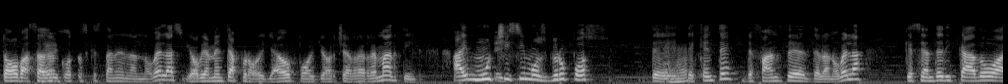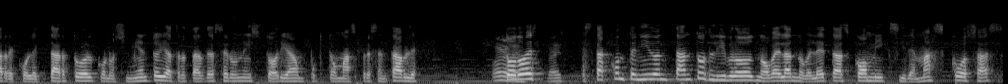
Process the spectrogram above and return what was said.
todo basado en cosas que están en las novelas y obviamente apoyado por George R. R. Martin. Hay muchísimos grupos de gente, de fans de, de la novela, que se han dedicado a recolectar todo el conocimiento y a tratar de hacer una historia un poquito más presentable. Órale, todo es- nice. Está contenido en tantos libros, novelas, noveletas, cómics y demás cosas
